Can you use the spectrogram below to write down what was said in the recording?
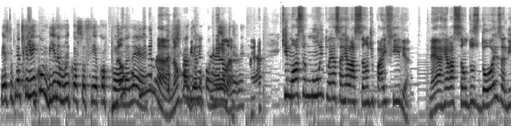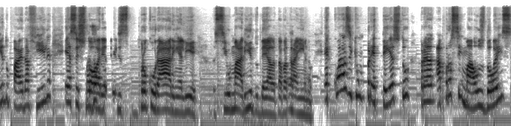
Mesmo porque acho que nem combina muito com a Sofia Coppola, não né? Combina, não combina com comédia, ela, né? né? Que mostra muito essa relação de pai e filha. Né, a relação dos dois ali, do pai e da filha, essa história eu... deles procurarem ali se o marido dela estava é. traindo. É quase que um pretexto para aproximar os dois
